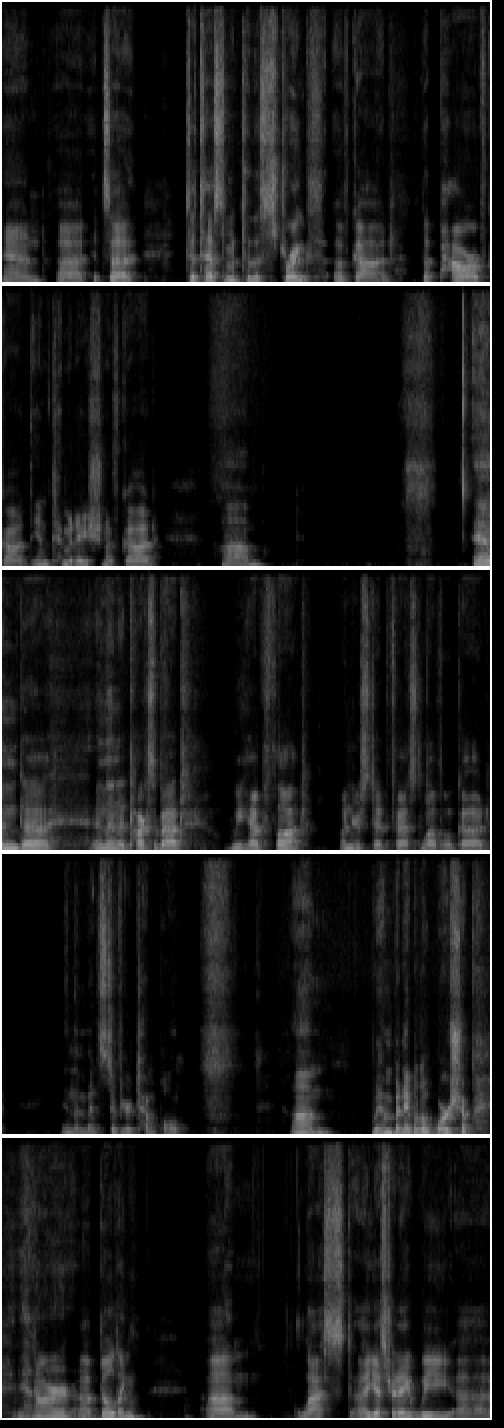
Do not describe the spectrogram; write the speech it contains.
and uh, it's a it's a testament to the strength of God, the power of God, the intimidation of God. Um, and uh, and then it talks about we have thought on your steadfast love, O God, in the midst of your temple. Um, we haven't been able to worship in our uh, building. Um, last uh, yesterday, we uh,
